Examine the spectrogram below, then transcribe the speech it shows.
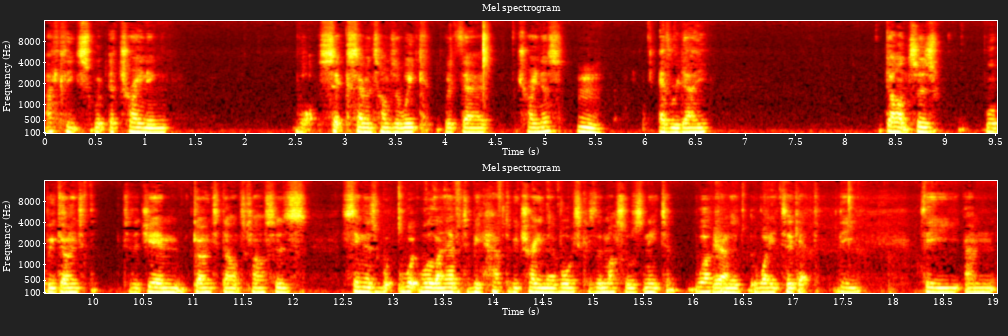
athletes are training what six, seven times a week with their trainers mm. every day. Dancers will be going to the, to the gym, going to dance classes. Singers w- w- will inevitably have to be training their voice because the muscles need to work Yeah. in the, the way to get the the um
